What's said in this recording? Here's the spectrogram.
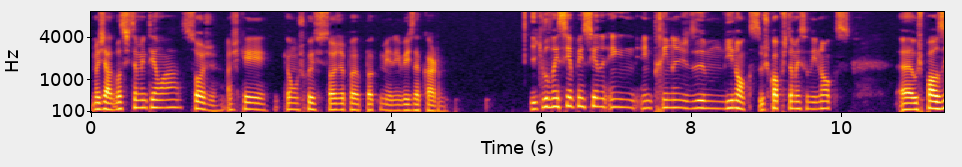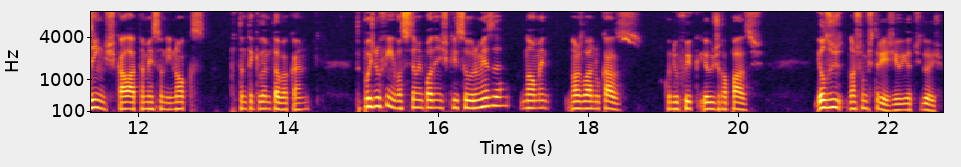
Mas já, vocês também têm lá soja. Acho que é, que é uns coisas de soja para pa comer em vez da carne. E aquilo vem sempre em, cena, em, em terrinas de, de, inox. Os copos também são de inox. Uh, os pauzinhos cá lá também são de inox. Portanto aquilo é muito bacana. Depois no fim vocês também podem escolher sobremesa. Normalmente nós lá no caso, quando eu fui eu e os rapazes, eles, nós fomos três, eu e outros dois.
